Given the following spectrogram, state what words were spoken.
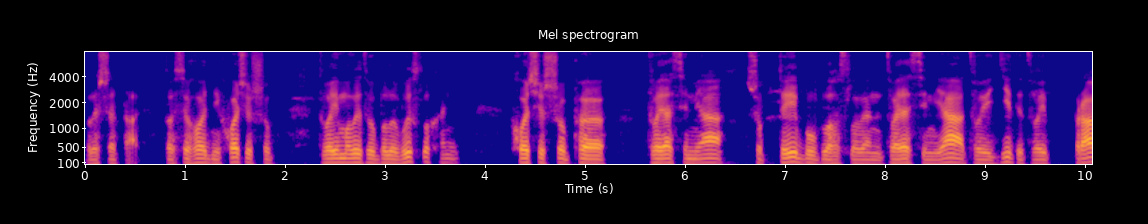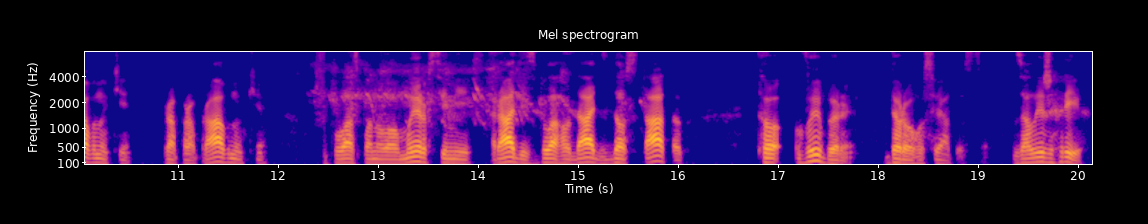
Лише так. То сьогодні хочеш, щоб твої молитви були вислухані, хочеш, щоб е, твоя сім'я, щоб ти був благословений, твоя сім'я, твої діти, твої правнуки, прапраправнуки, щоб у вас панував мир в сім'ї, радість, благодать, достаток, то вибери дорогу святості, залиш гріх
